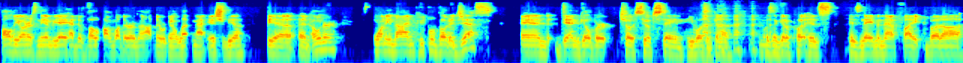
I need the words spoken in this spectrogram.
all the owners in the NBA had to vote on whether or not they were going to let Matt Ishbia be a, an owner. 29 people voted yes, and Dan Gilbert chose to abstain. He wasn't gonna he wasn't gonna put his his name in that fight. But uh,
